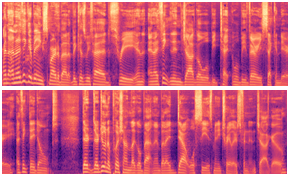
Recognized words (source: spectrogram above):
And, and I think they're being smart about it because we've had three, and, and I think Ninjago will be te- will be very secondary. I think they don't. They're they're doing a push on Lego Batman, but I doubt we'll see as many trailers for Ninjago.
